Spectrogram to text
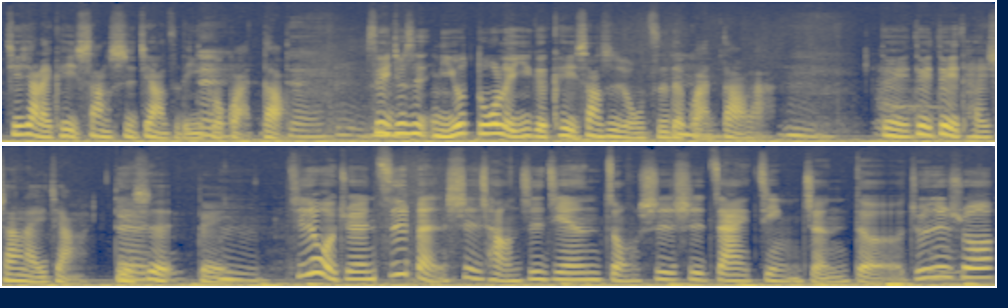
接下来可以上市这样子的一个管道，对，所以就是你又多了一个可以上市融资的管道啦，嗯。对对对，台商来讲也是对。嗯，其实我觉得资本市场之间总是是在竞争的，就是说，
